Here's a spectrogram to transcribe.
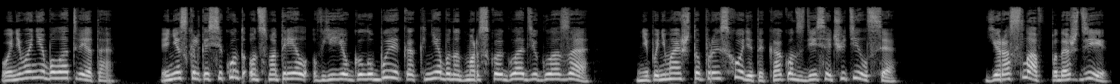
У него не было ответа, и несколько секунд он смотрел в ее голубые, как небо над морской гладью, глаза, не понимая, что происходит и как он здесь очутился. «Ярослав, подожди,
